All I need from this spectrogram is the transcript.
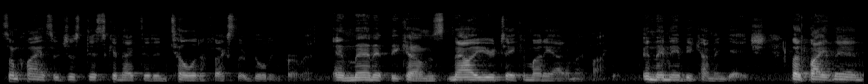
some clients are just disconnected until it affects their building permit. And then it becomes, now you're taking money out of my pocket. and then they become engaged. But by then,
